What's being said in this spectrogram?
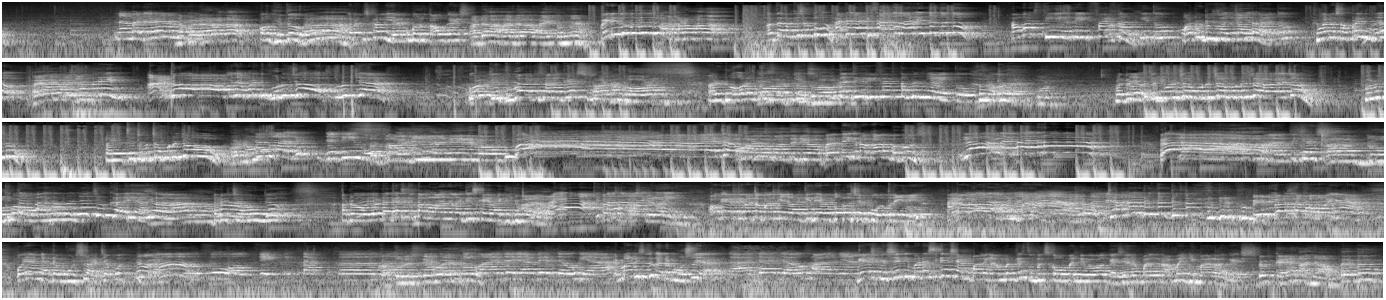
Nambah darah, nambah Nambah darah, Kak. Oh gitu. Nah. Keren sekali ya. Aku baru tahu guys. Ada ada itemnya. Eh, ini tuh, tuh, tuh, Ah, kena, Kak. Ada lagi satu. Ada lagi satu lari tuh tuh tuh. Awas di revive lagi tuh. Waduh, di Pocongnya ya. tuh. Gimana samperin? Ayo. Ayo, ayo, Ayo samperin. Aduh, aku nyamperin dibunuh Jo. Bunuh dia. Bunuh dia dua. Ada dua orang. Ada dua orang guys. guys. dua orang. Udah di revive temennya itu. Aduh, aduh, bunuh Jo, bunuh Jo, bunuh Jo. Ayo Jo. Bunuh Jo. Ayo Jo, cepet Jo, bunuh. Aduh. Satu lagi jadi Satu lagi ya ini Oke, kita ke Katulistiwa itu. aja ya biar jauh ya. Emang di situ gak ada musuh ya? Gak ada, jauh soalnya. Guys, biasanya di mana sih guys yang paling aman guys? Tulis komen di bawah guys. Yang paling ramai di mana guys? Beb, kayaknya nggak nyampe, Beb.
